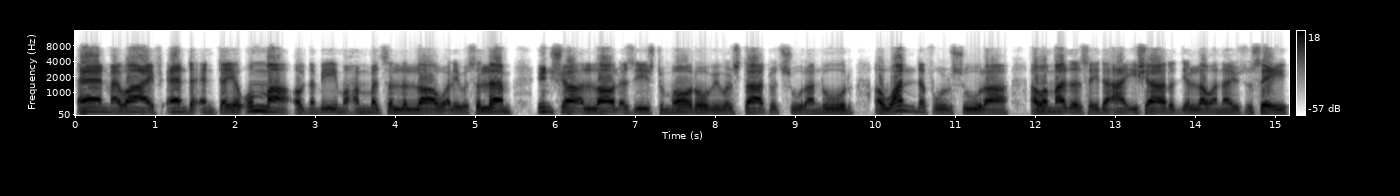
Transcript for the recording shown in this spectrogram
and my wife and the entire ummah of Nabi Muhammad sallallahu alaihi wasallam. Insha'Allah Aziz, tomorrow we will start with Surah Nur, a wonderful surah. Our mother Sayyidah Aisha radiallahu anha used to say,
